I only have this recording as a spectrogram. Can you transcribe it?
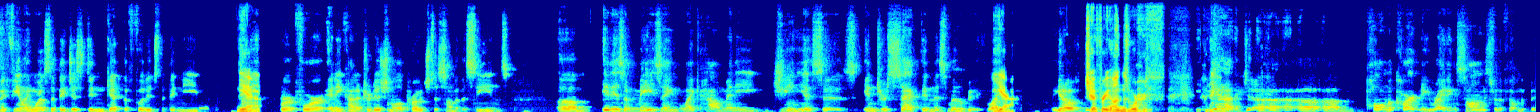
My feeling was that they just didn't get the footage that they need they yeah, need for for any kind of traditional approach to some of the scenes um, it is amazing like how many geniuses intersect in this movie like yeah. you know Geoffrey Unsworth. yeah uh, uh, uh, um, paul mccartney writing songs for the film. The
